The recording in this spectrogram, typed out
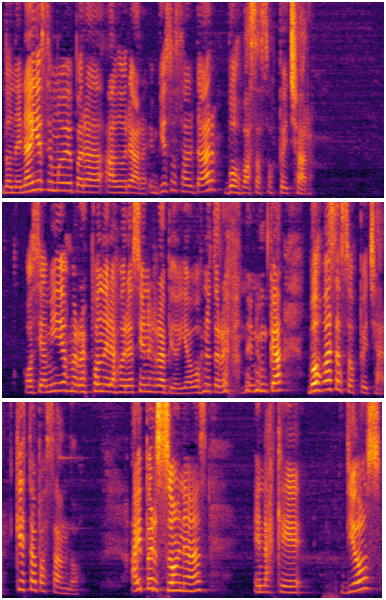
donde nadie se mueve para adorar empiezo a saltar, vos vas a sospechar. O si a mí Dios me responde las oraciones rápido y a vos no te responde nunca, vos vas a sospechar. ¿Qué está pasando? Hay personas en las que Dios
